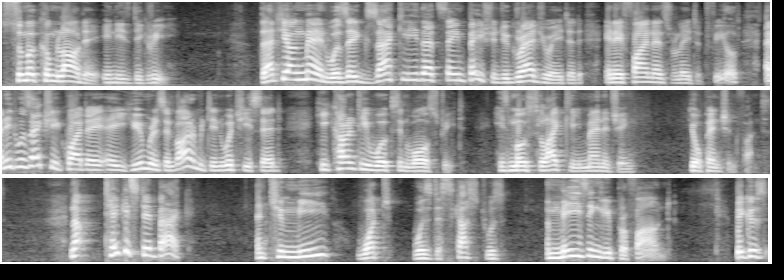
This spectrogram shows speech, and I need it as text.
summa cum laude in his degree. That young man was exactly that same patient who graduated in a finance related field. And it was actually quite a, a, humorous environment in which he said he currently works in Wall Street. he's most likely managing your pension funds. Now, take a step back. And to me, what was discussed was amazingly profound because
